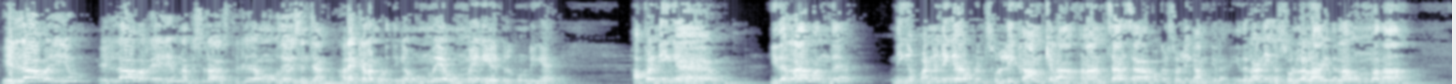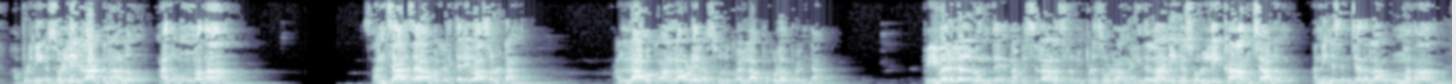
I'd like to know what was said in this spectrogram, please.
எல்லா வழியும் எல்லா வகையிலையும் நபிசுலாசத்துக்கு அவங்க உதவி செஞ்சாங்க. அடைக்கலம் கொடுத்தீங்க. உண்மையை உண்மையை ஏற்றுக்கொண்டீங்க. அப்ப நீங்க இதெல்லாம் வந்து நீங்க பண்ணுனீங்க அப்படின்னு சொல்லி காமிக்கலாம். ஆனா அன்சாரி சகாபாக்கள் சொல்லி காமிக்கல. இதெல்லாம் நீங்க சொல்லலாம். இதெல்லாம் உண்மைதான். அப்படி நீங்க சொல்லி காட்டினாலும் அது உண்மைதான். அன்சார் சகாபாக்கள் தெளிவா சொல்லிட்டாங்க. அல்லாவுக்கும் அல்லாவுடைய ரசூலுக்கும் எல்லா புகழும் அப்படின்ட்டாங்க. இப்ப இவர்கள் வந்து நபிசுல்லா அலுவலம் இப்படி சொல்றாங்க. இதெல்லாம் நீங்க சொல்லி காமிச்சாலும் நீங்க செஞ்சதெல்லாம் உண்மைதான்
